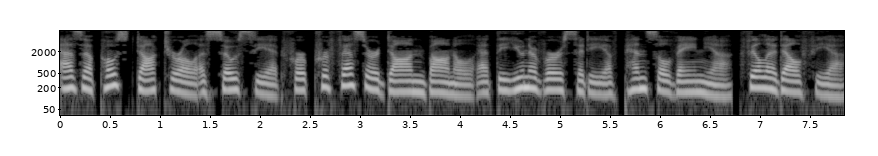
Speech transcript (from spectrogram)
As a postdoctoral associate for Professor Dawn Bonnell at the University of Pennsylvania Philadelphia,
